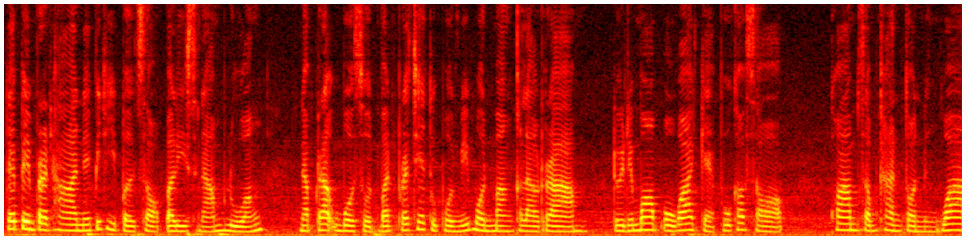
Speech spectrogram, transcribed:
ได้เป็นประธานในพิธีเปิดสอบบาลีสนามหลวง ณ พระอุโบสถวัดพระเชตุพนวิมลมังคลาราม โดยได้มอบโอวาทแก่ผู้เข้าสอบ ความสำคัญตอนหนึ่งว่า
